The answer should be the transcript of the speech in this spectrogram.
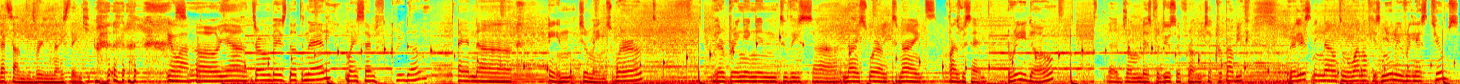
That sounded really nice, thank you. You're welcome. So yeah, drumandbass.nl, myself Credo, and uh, in Germaine's world, we are bringing into this uh, nice world tonight, as we said, Rido, the drum and bass producer from Czech Republic. We're listening now to one of his newly released tunes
